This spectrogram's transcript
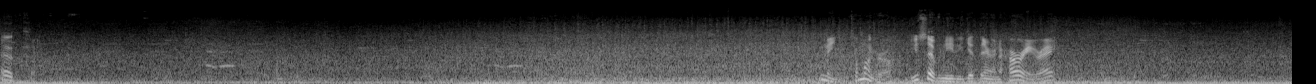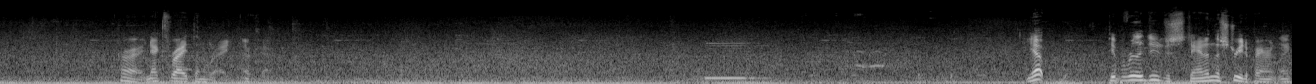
Okay. I come on, girl. You said we need to get there in a hurry, right? All right, next right, then right. Okay. Yep. People really do just stand in the street, apparently.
